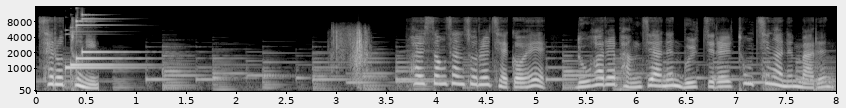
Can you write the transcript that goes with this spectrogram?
세로토닌 활성산소를 제거해 노화를 방지하는 물질을 통칭하는 말은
